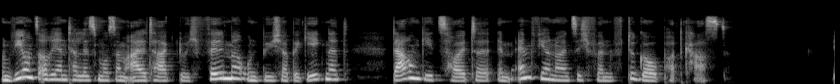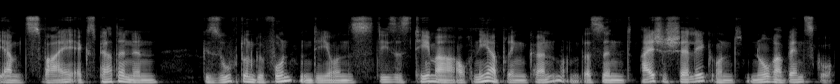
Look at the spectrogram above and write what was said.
und wie uns Orientalismus im Alltag durch Filme und Bücher begegnet, darum geht's heute im M945 To Go Podcast. Wir haben zwei Expertinnen gesucht und gefunden, die uns dieses Thema auch näher bringen können. Und das sind Aische Schellig und Nora Bensko.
